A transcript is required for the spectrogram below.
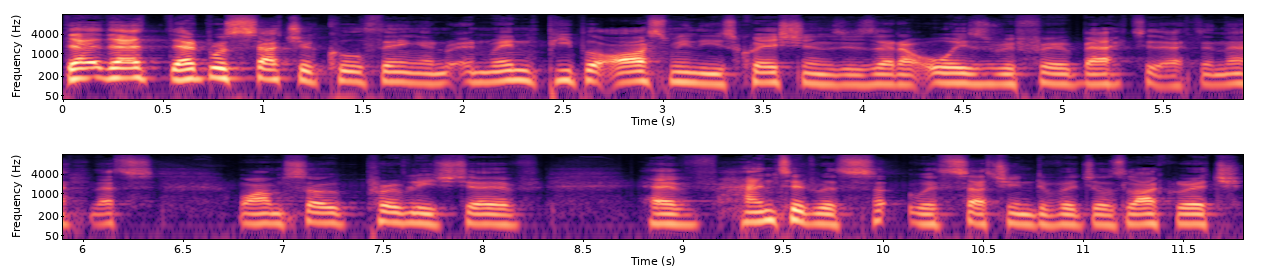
that that that was such a cool thing, and and when people ask me these questions, is that I always refer back to that, and that that's why I'm so privileged to have have hunted with with such individuals like Rich,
